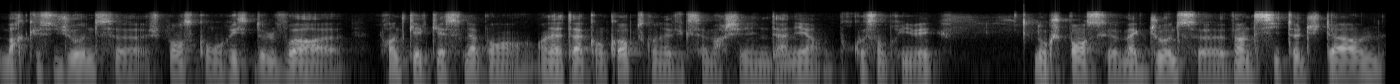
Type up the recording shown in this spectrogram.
Marcus Jones, je pense qu'on risque de le voir prendre quelques snaps en, attaque encore, parce qu'on a vu que ça marchait l'année dernière. Pourquoi s'en priver? Donc je pense que Mac Jones, 26 touchdowns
